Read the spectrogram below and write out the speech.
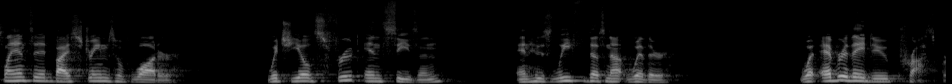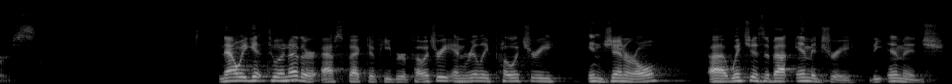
planted by streams of water, which yields fruit in season, and whose leaf does not wither. Whatever they do prospers. Now we get to another aspect of Hebrew poetry, and really poetry in general, uh, which is about imagery, the image.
